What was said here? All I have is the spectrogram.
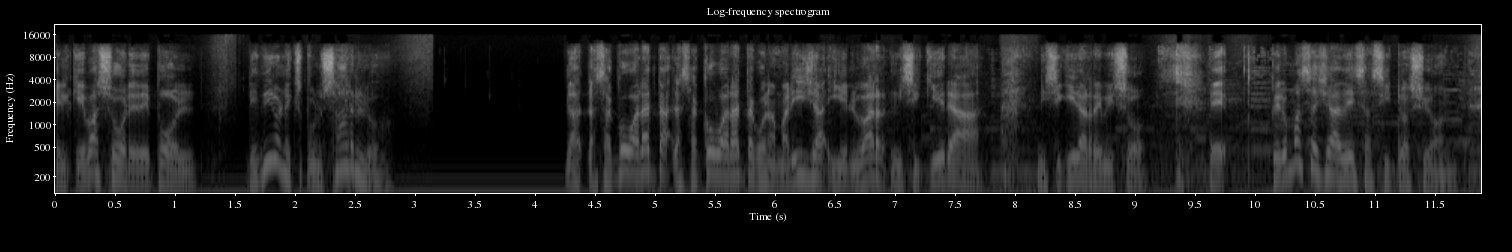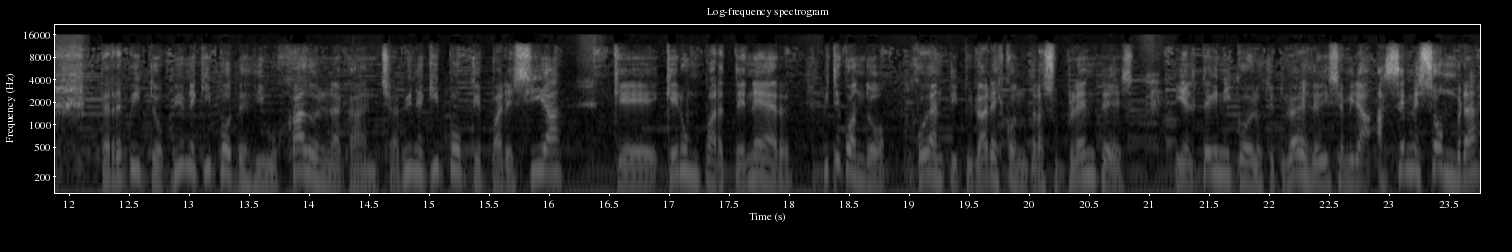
el que va sobre De Paul. Debieron expulsarlo la, sacó barata, la sacó barata con amarilla y el VAR ni siquiera, ni siquiera revisó. Eh, pero más allá de esa situación, te repito, vi un equipo desdibujado en la cancha, vi un equipo que parecía que, que era un partener. ¿Viste cuando juegan titulares contra suplentes y el técnico de los titulares le dice, mira, haceme sombra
